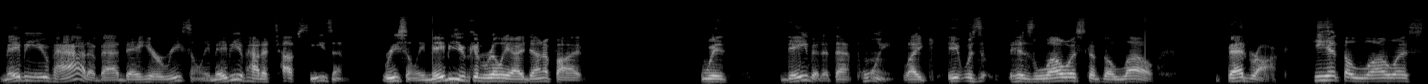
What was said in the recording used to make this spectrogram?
Maybe you've had a bad day here recently. Maybe you've had a tough season recently. Maybe you can really identify with David at that point. Like it was his lowest of the low, bedrock. He hit the lowest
